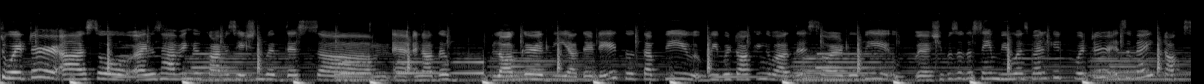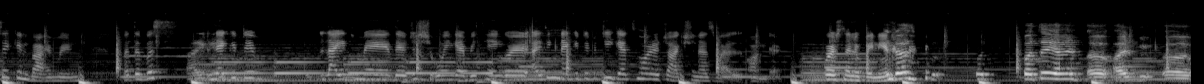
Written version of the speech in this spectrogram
Twitter, uh, so I was having a conversation with this um, another blogger the other day. So tabhi we were talking about this. Or so Ruby, uh, she was of the same view as well. That Twitter is a very toxic environment. But bas negative light may they're just showing everything. Or I think negativity gets more attraction as well on there. Personal opinion. But yaar, uh, I'll be, uh,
